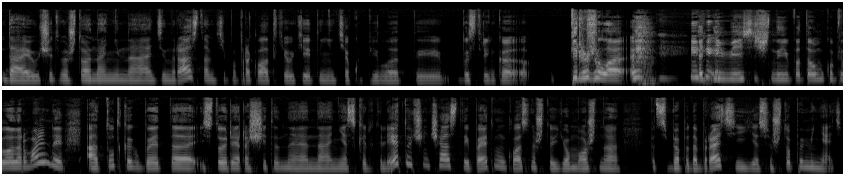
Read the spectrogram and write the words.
Да, и учитывая, что она не на один раз, там, типа, прокладки, окей, ты не те купила, ты быстренько пережила одни месячные, потом купила нормальные. А тут как бы это история, рассчитанная на несколько лет очень часто, и поэтому классно, что ее можно под себя подобрать и, если что, поменять.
